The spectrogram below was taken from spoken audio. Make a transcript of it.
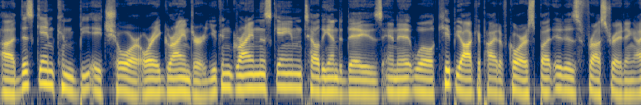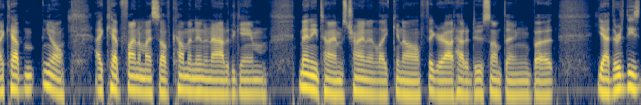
Uh, this game can be a chore or a grinder. You can grind this game till the end of days, and it will keep you occupied, of course. But it is frustrating. I kept, you know, I kept finding myself coming in and out of the game many times, trying to like, you know, figure out how to do something. But yeah, there's these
